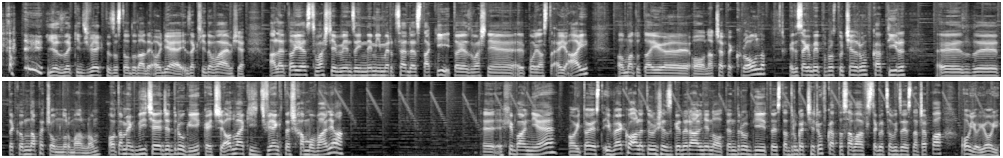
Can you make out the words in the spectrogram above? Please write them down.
Jest taki dźwięk, który został dodany. O nie, zaklinowałem się. Ale to jest właśnie między innymi Mercedes taki i to jest właśnie e, pojazd AI. On ma tutaj, e, o, naczepę Crown. I to jest jakby po prostu ciężarówka tir e, z taką napeczą normalną. O, tam jak widzicie jedzie drugi. Okej, czy on ma jakiś dźwięk też hamowania? E, chyba nie. Oj, to jest Iveco, ale to już jest generalnie, no, ten drugi, to jest ta druga ciężarówka, ta sama z tego co widzę jest naczepa. Oj, oj, oj.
